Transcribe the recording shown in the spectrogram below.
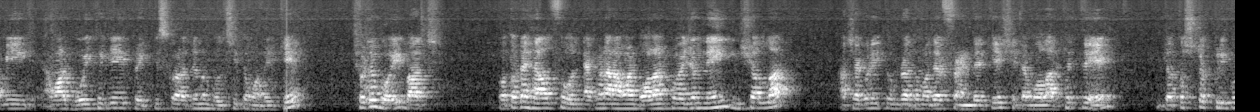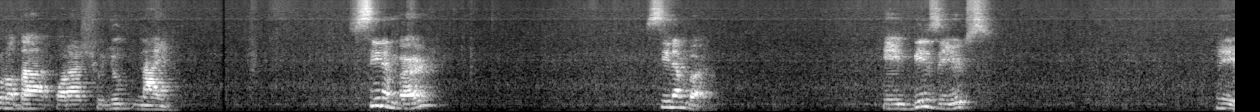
আমি আমার বই থেকে প্র্যাকটিস করার জন্য বলছি তোমাদেরকে। ছোট বই বাট কতটা হেল্পফুল এখন আর আমার বলার প্রয়োজন নেই, ইনশাল্লাহ। আশা করি তোমরা তোমাদের ফ্রেন্ডদেরকে সেটা বলার ক্ষেত্রে যথেষ্ট কৃপণতা করার সুযোগ নাই। C number C number he visits he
